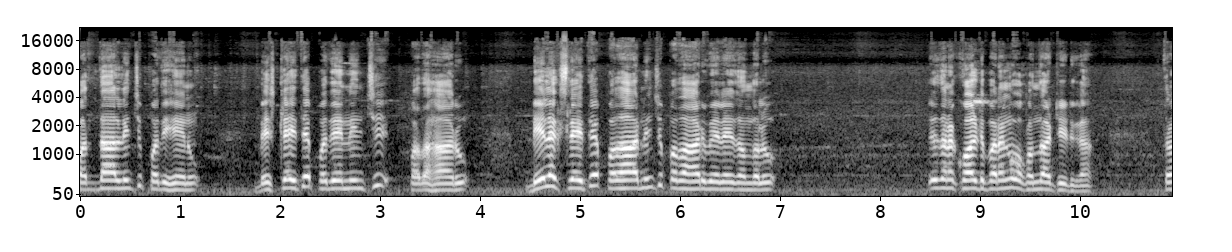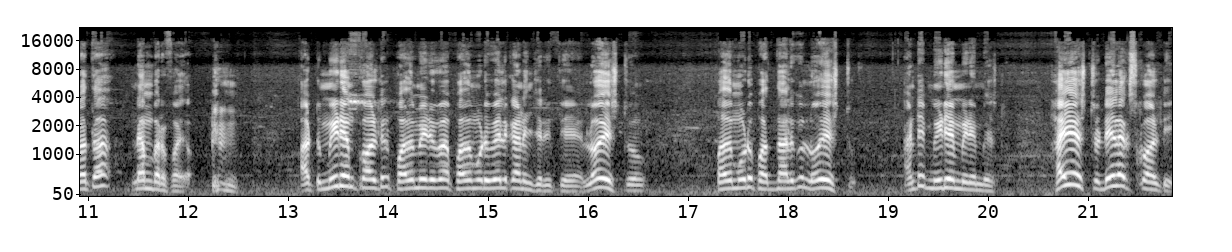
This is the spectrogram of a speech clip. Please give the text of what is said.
పద్నాలుగు నుంచి పదిహేను బెస్ట్ అయితే పదిహేను నుంచి పదహారు డీలక్స్లు అయితే పదహారు నుంచి పదహారు వేల ఐదు వందలు. ఏదైనా క్వాలిటీ పరంగా ఒక వంద అటు ఇటుగా. తర్వాత నెంబర్ ఫైవ్. అటు మీడియం క్వాలిటీ పదమూడు వే పదమూడు వేలు కానీ జరిగితే లోయెస్ట్ పదమూడు పద్నాలుగు లోయెస్ట్. అంటే medium medium best. Highest deluxe quality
